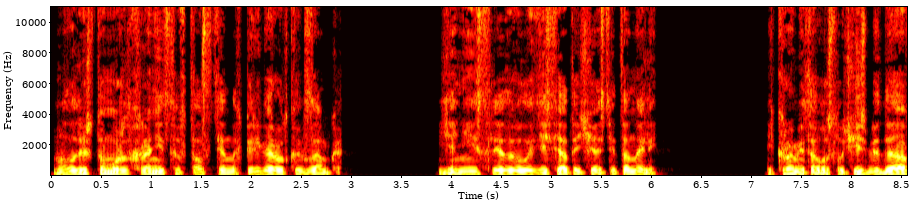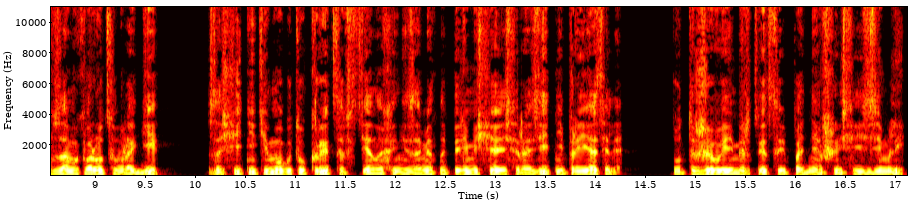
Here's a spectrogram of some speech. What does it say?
Мало ли что может храниться в толстенных перегородках замка. Я не исследовал и десятой части тоннелей. И кроме того, случись беда, в замок воротся враги, защитники могут укрыться в стенах и, незаметно перемещаясь, разить неприятеля, будто живые мертвецы, поднявшиеся из земли.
